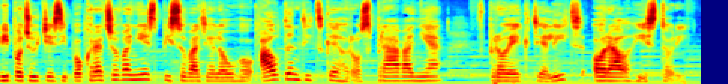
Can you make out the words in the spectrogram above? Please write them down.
Vypočujte si pokračovanie spisovateľovho autentického rozprávania v projekte Lids Oral History.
